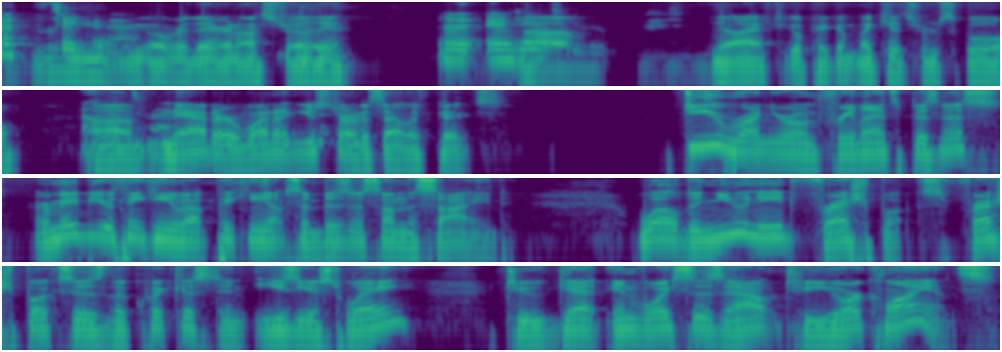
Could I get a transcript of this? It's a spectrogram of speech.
Early morning over there in Australia. Uh, and you uh, too. No, I have to go pick up my kids from school. Oh, um, right. Nader, why don't you start us out with picks? Do you run your own freelance business? Or maybe you're thinking about picking up some business on the side? Well, then you need FreshBooks. FreshBooks is the quickest and easiest way to get invoices out to your clients.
